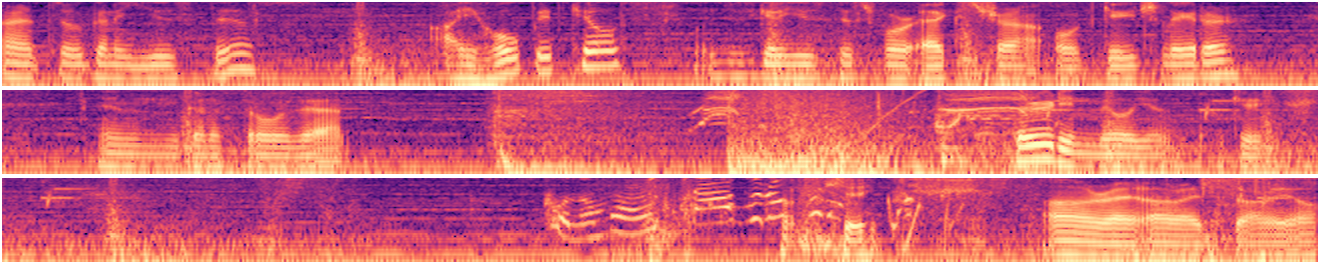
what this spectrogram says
Alright, so we're gonna use this. I hope it kills. We're just gonna use this for extra ult gauge later. And we're gonna throw that. 13 million, okay okay. Alright, alright, sorry. Uh,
